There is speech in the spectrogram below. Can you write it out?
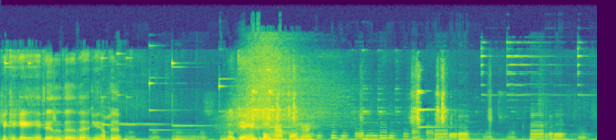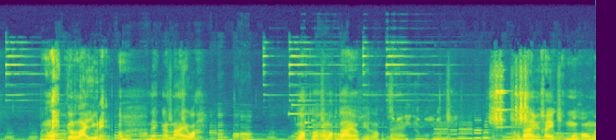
โอเคโอเคโอเคซื้อซื้อซื้อซื้อโอเคครับซื้อ โอเค งั้นกูต้องหาของใช่ไหมมันแหลกอะไรวะเนี่ยแหลกอะไรวะ ล็อกเหรอล็อกได้โอเคล็อกได้ล็อกได้มีใครขโมยของไหม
